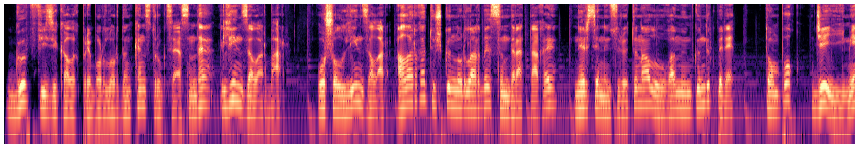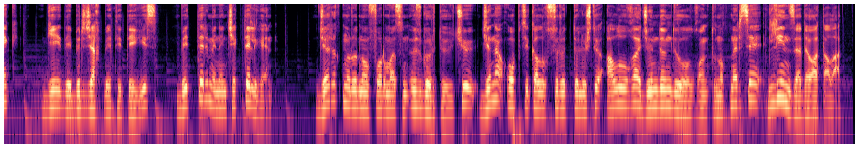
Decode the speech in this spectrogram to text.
көп физикалык приборлордун конструкциясында линзалар бар. Ошол линзалар аларга түшкөн нурларды сындырат дагы нерсенин сүрөтүн алууга мүмкүндүк берет. Томпок же иймек кээде бир жак бети тегиз беттер менен чектелген. Жарык нурунун формасын өзгөртүүчү жана оптикалык сүрөттөлүштү алууга жөндөмдүү болгон тунук нерсе линза деп аталат.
